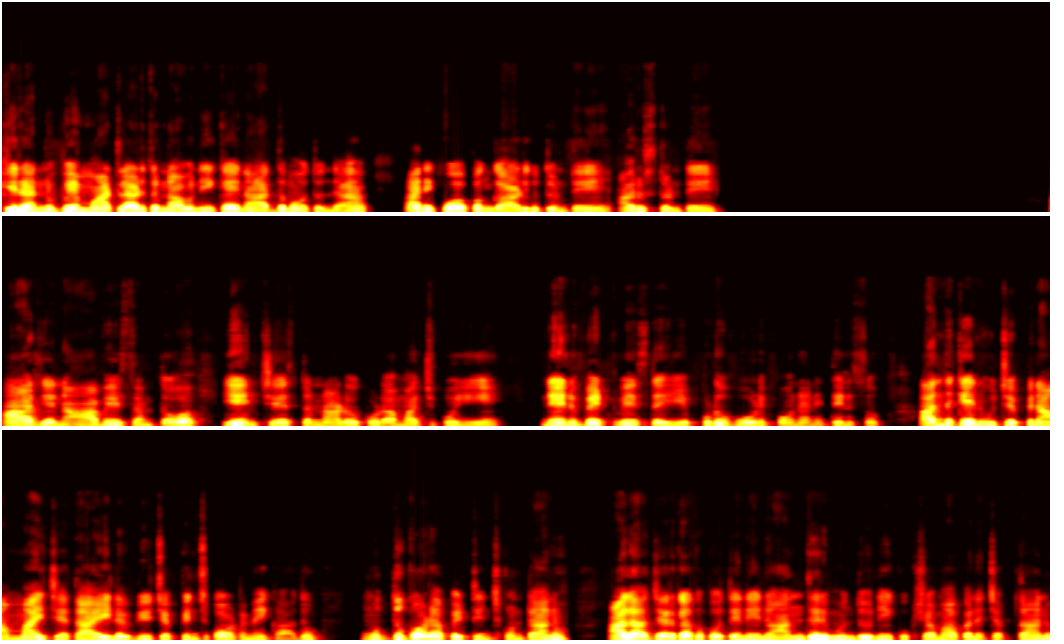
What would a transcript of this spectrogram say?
కిరణ్ నువ్వేం మాట్లాడుతున్నావు నీకైనా అర్థమవుతుందా? అని కోపంగా అడుగుతుంటే అరుస్తుంటే ఆర్యన్ ఆవేశంతో ఏం చేస్తున్నాడో కూడా మర్చిపోయి నేను బెట్ వేస్తే ఎప్పుడు ఓడిపోనని తెలుసు. అందుకే నువ్వు చెప్పిన అమ్మాయి చేత ఐ లవ్ యూ చెప్పించుకోవటమే కాదు ముద్దు కూడా పెట్టించుకుంటాను. అలా జరగకపోతే నేను అందరి ముందు నీకు క్షమాపణ చెప్తాను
